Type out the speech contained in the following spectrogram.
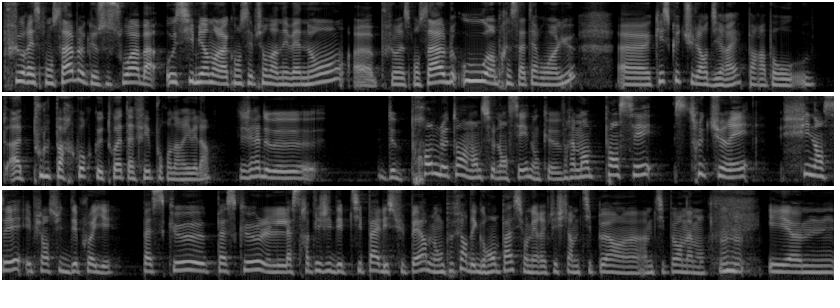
plus responsable, que ce soit bah, aussi bien dans la conception d'un événement plus responsable ou un prestataire ou un lieu, qu'est-ce que tu leur dirais par rapport à tout le parcours que toi, tu as fait pour en arriver là? Je dirais de, de prendre le temps avant de se lancer. Donc vraiment penser, structurer, financer et puis ensuite déployer. Parce que, parce que la stratégie des petits pas, elle est super, mais on peut faire des grands pas si on les réfléchit un petit peu, un, un petit peu en amont. Et, euh,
